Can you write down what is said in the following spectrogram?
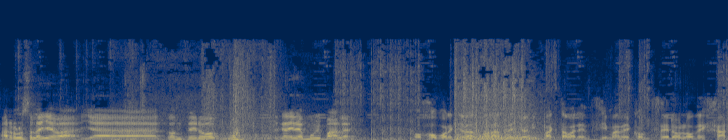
a Rolo se la lleva. Y a con cero, uf, se caería muy mal, eh. Ojo porque las balas de John impactaban encima de Concero, lo dejan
